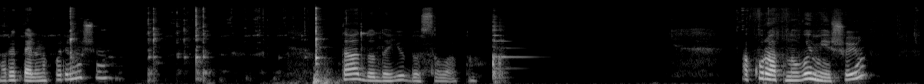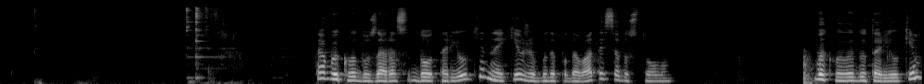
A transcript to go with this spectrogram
Ретельно перемішую та додаю до салату. Акуратно вимішую та викладу зараз до тарілки, на якій вже буде подаватися до столу. Виклали до тарілки,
